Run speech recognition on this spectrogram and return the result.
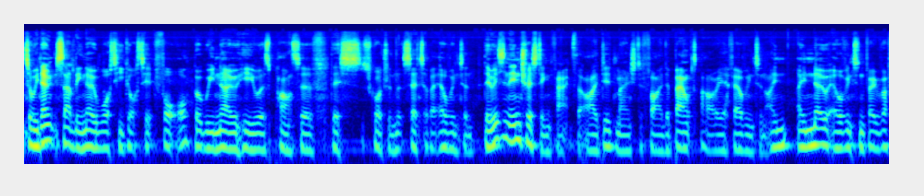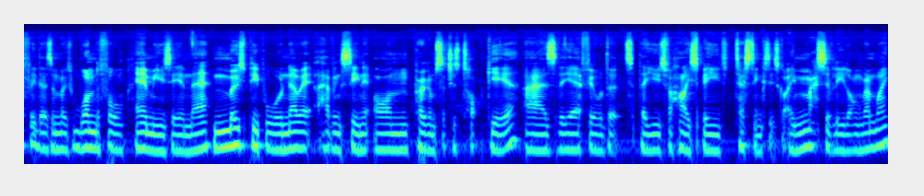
So, we don't sadly know what he got it for, but we know he was part of this squadron that set up at Elvington. There is an interesting fact that I did manage to find about RAF Elvington. I, I know Elvington very roughly. There's a most wonderful air museum there. Most people will know it having seen it on programs such as Top Gear as the airfield that they use for high speed testing because it's got a massively long runway.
